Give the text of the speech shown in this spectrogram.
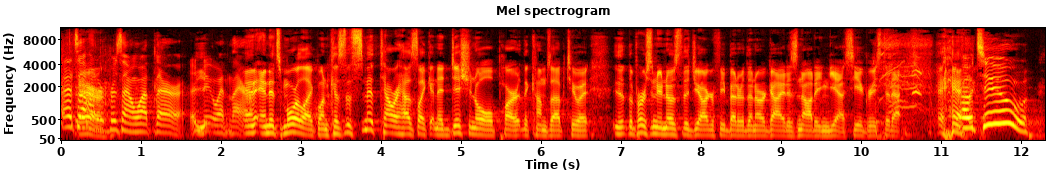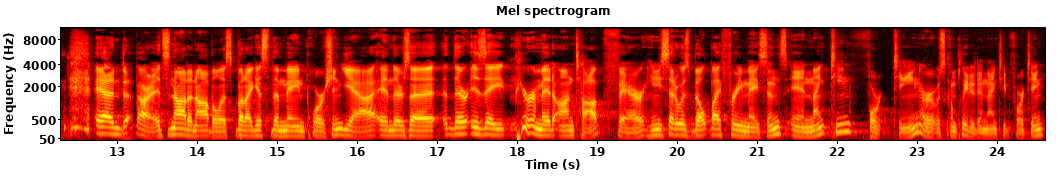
That's There. 100% what they're doing there. And, and it's more like one because the Smith Tower has like an additional part that comes up to it. The person who knows the geography better than our guide is nodding yes, he agrees to that. Go two. And all right, it's not an obelisk, but I guess the main portion, yeah. And there's a there is a pyramid on top. Fair. He said it was built by Freemasons in 1914, or it was completed in 1914,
